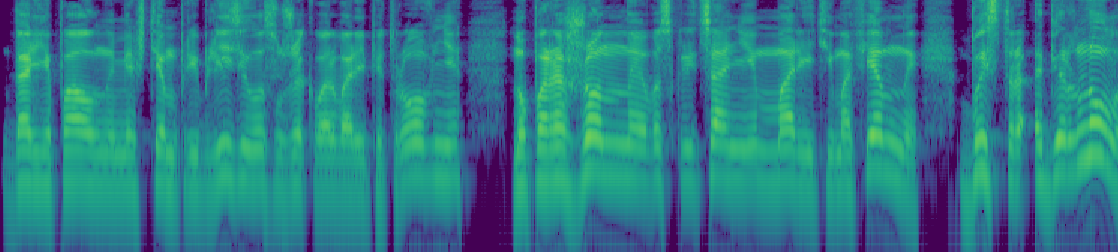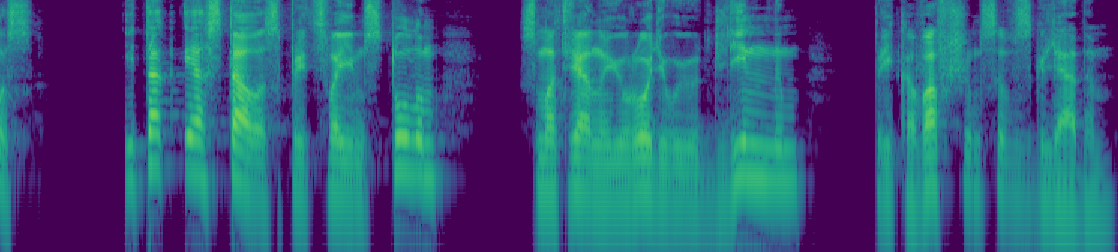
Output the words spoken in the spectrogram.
Дарья Павловна меж тем приблизилась уже к Варваре Петровне, но, пораженная восклицанием Марии Тимофеевны, быстро обернулась и так и осталась пред своим стулом, смотря на юродивую длинным, приковавшимся взглядом.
